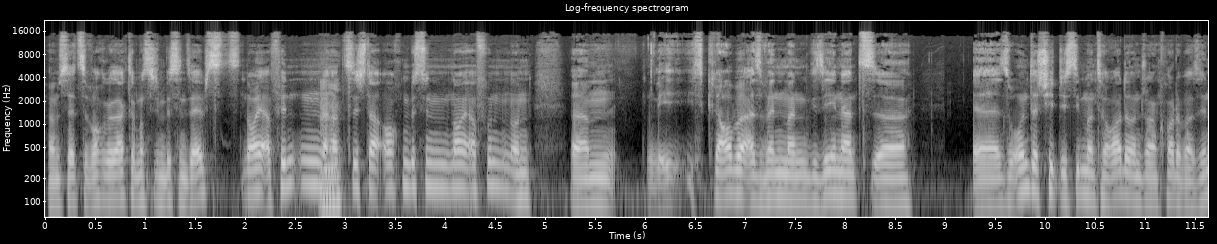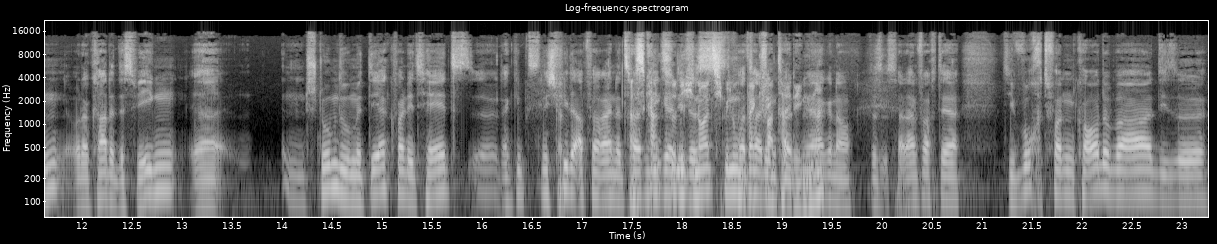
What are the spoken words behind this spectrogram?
wir haben es letzte Woche gesagt, er muss sich ein bisschen selbst neu erfinden. Mhm. Er hat sich da auch ein bisschen neu erfunden. Und ähm, ich glaube, also wenn man gesehen hat, äh, äh, so unterschiedlich Simon Terodde und John Cordoba sind, oder gerade deswegen, äh, ein Sturmdu mit der Qualität, äh, da gibt es nicht viele Abwehrreihen der zweiten Liga. Das kannst Liga, du nicht 90 Minuten wegverteidigen. Ne? Ja, genau. Das ist halt einfach der, die Wucht von Cordoba, diese,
